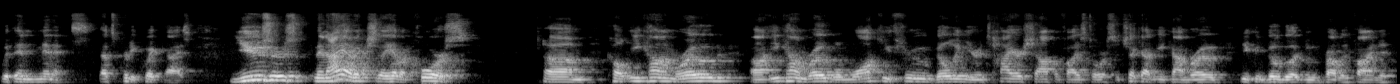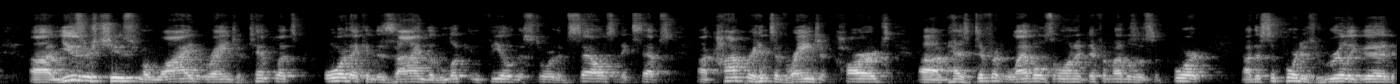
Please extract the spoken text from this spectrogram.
within minutes. That's pretty quick, guys. Users, and I have actually have a course um, called Ecom Road. Uh, Ecom Road will walk you through building your entire Shopify store. So check out Ecom Road. You can Google it. You can probably find it. Uh, users choose from a wide range of templates or they can design the look and feel of the store themselves. It accepts a comprehensive range of cards, uh, has different levels on it, different levels of support. Uh, the support is really good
